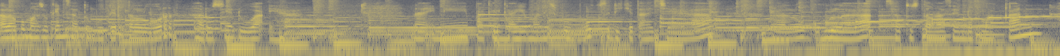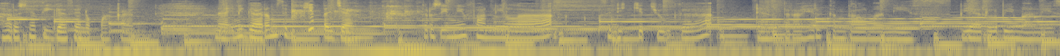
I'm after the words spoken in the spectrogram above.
lalu aku masukin satu butir telur harusnya dua ya. Nah ini pakai kayu manis bubuk sedikit aja. Lalu gula satu setengah sendok makan harusnya tiga sendok makan. Nah ini garam sedikit aja. Terus ini vanila sedikit juga dan terakhir kental manis biar lebih manis.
